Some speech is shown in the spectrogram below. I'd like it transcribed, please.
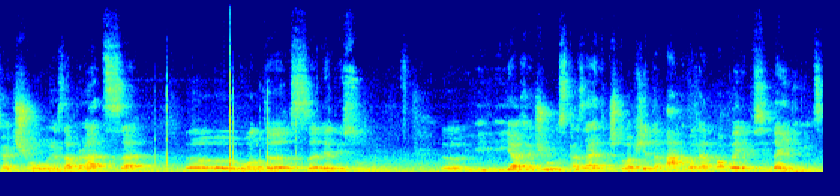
хочу разобраться э, вот э, с этой суммой. Э, и я хочу сказать, что вообще-то а квадрат по p это всегда единица.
